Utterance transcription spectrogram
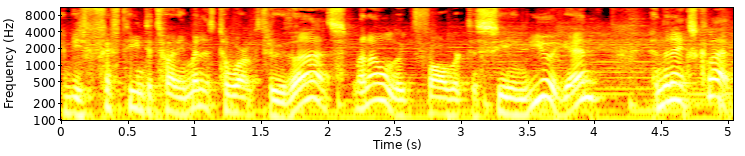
maybe 15 to 20 minutes to work through that, and I will look forward to seeing you again in the next clip.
